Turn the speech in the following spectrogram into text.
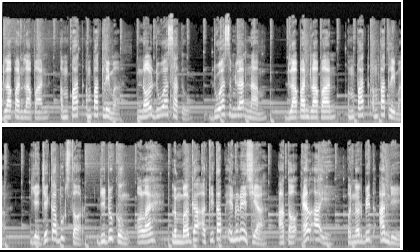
88 445 021 296 88445 YJK Bookstore didukung oleh Lembaga Alkitab Indonesia atau LAI, Penerbit Andi,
